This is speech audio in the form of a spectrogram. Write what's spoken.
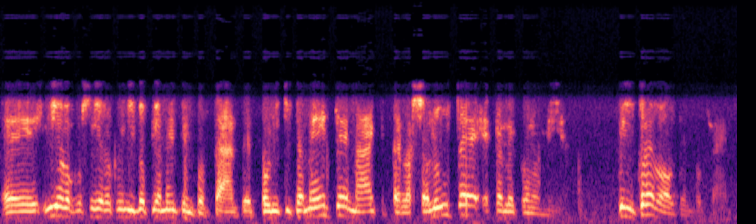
Eh, io lo considero quindi doppiamente importante, politicamente, ma anche per la salute e per l'economia. Quindi tre volte importante.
